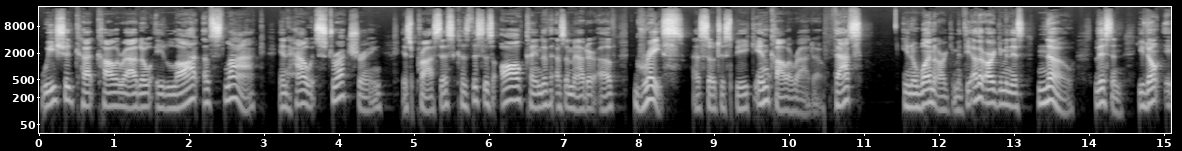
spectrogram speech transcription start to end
we should cut Colorado a lot of slack in how it's structuring its process because this is all kind of as a matter of grace, as so to speak, in Colorado. That's you know one argument. The other argument is no, listen, you don't eh,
